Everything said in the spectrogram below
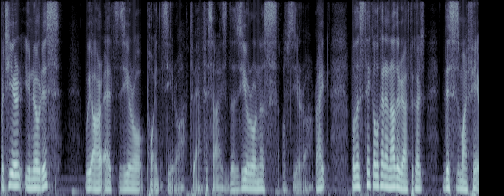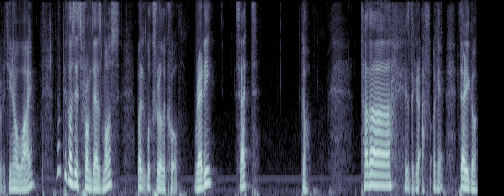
But here you notice we are at 0, 0.0 to emphasize the zero-ness of 0, right? But let's take a look at another graph because this is my favorite. You know why? Not because it's from Desmos, but it looks really cool. Ready, set, go. Ta-da! Here's the graph. Okay, there you go.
